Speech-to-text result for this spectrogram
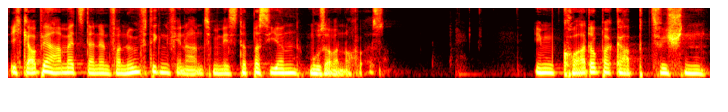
Ich glaube, wir haben jetzt einen vernünftigen Finanzminister, passieren muss aber noch was. Im Cordoba Cup zwischen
